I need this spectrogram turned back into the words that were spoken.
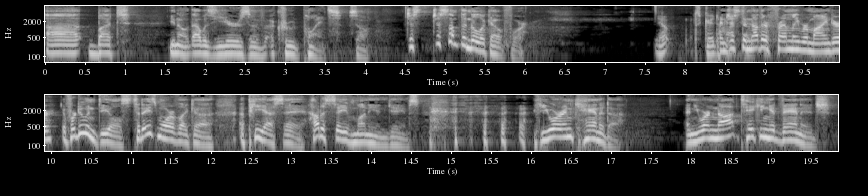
Uh, but you know, that was years of accrued points. So just, just something to look out for. Yep, it's good. And just another friendly reminder, if we're doing deals, today's more of like a, a PSA, how to save money in games. if you are in Canada and you are not taking advantage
